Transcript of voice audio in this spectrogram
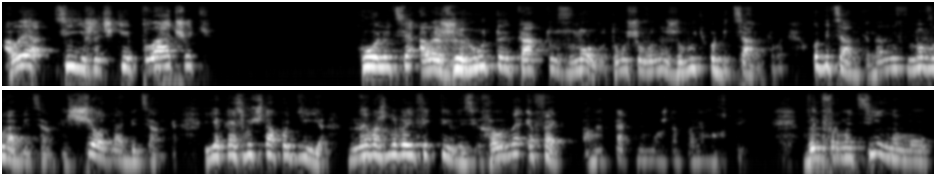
Але ці їжачки плачуть, колються, але жируть той кактус знову, тому що вони живуть обіцянками. Обіцянка, на них нова обіцянка, ще одна обіцянка, якась гучна подія, неважлива ефективність, головне ефект. Але так не можна перемогти. В інформаційному,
